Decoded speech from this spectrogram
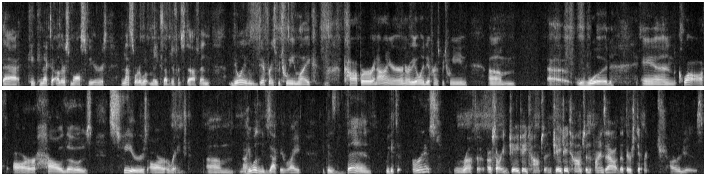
that can connect to other small spheres, and that's sort of what makes up different stuff. And the only difference between like copper and iron, or the only difference between um, uh, wood and cloth, are how those spheres are arranged. Um, now he wasn't exactly right because then we get to Ernest Rutherford. Oh, sorry, J.J. Thomson. J.J. Thomson finds out that there's different charges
